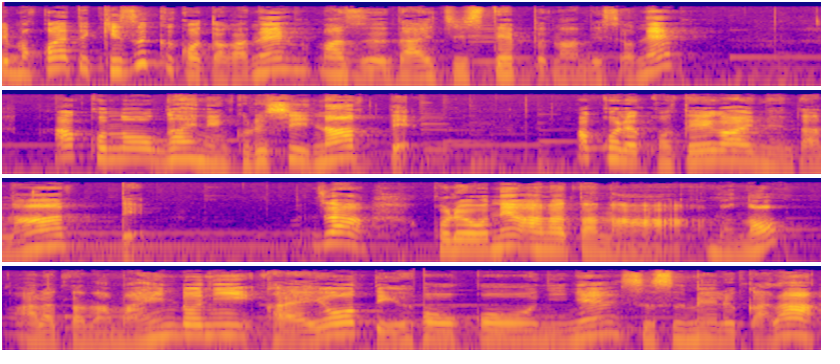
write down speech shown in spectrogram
でもこうやって気づくことがねまず第一ステップなんですよね。あこの概念苦しいなって。あこれ固定概念だなって。じゃあこれをね新たなもの新たなマインドに変えようっていう方向にね進めるから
